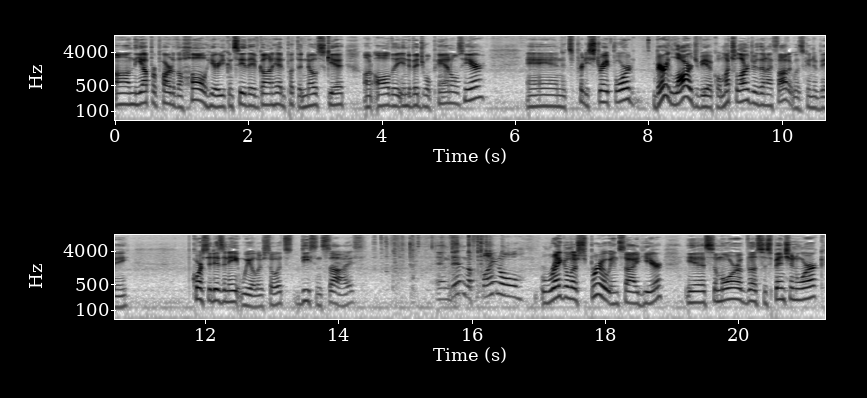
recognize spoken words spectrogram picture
on the upper part of the hull here. You can see they've gone ahead and put the no skid on all the individual panels here. And it's pretty straightforward. Very large vehicle much larger than I thought it was going to be course, it is an eight-wheeler, so it's decent size. And then the final regular sprue inside here is some more of the suspension work.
